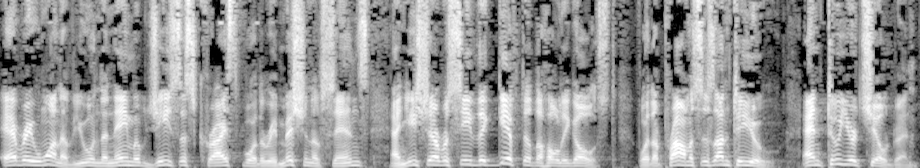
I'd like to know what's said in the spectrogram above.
every one of you, in the name of Jesus Christ for the remission of sins, and ye shall receive the gift of the Holy Ghost. For the promises unto you, and to your children,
